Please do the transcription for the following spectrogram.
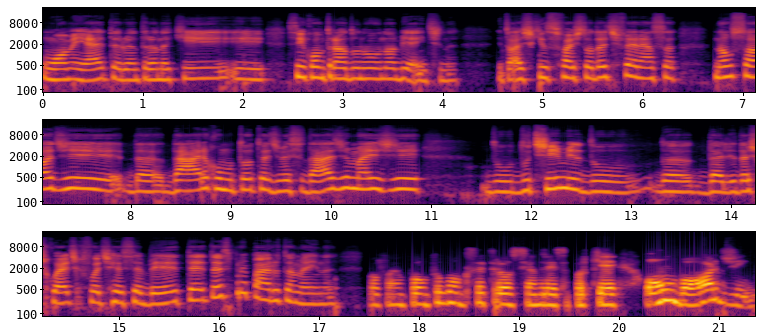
um homem hétero entrando aqui e se encontrando no, no ambiente, né? Então, acho que isso faz toda a diferença não só de, da, da área como toda a diversidade, mas de, do, do time, do, da, dali da squad que foi te receber, ter, ter esse preparo também, né? Foi um ponto bom que você trouxe, Andressa, porque onboarding,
